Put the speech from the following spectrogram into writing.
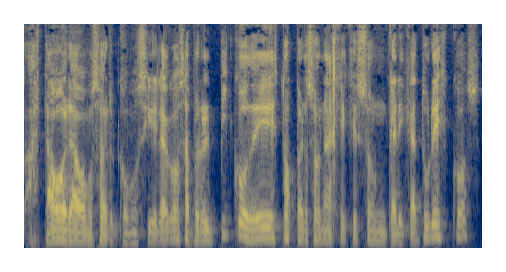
hasta ahora vamos a ver cómo sigue la cosa, pero el pico de estos personajes que son caricaturescos,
